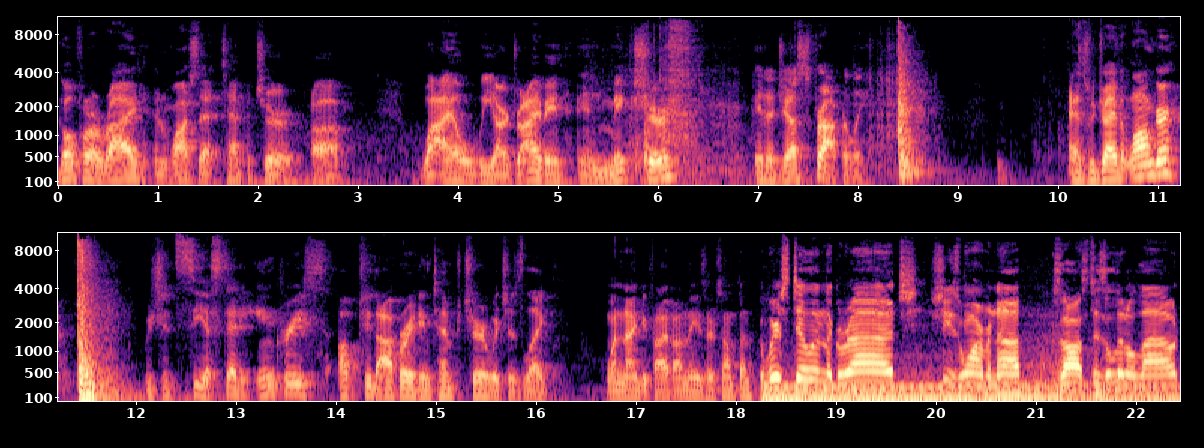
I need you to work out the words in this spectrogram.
go for a ride and watch that temperature uh, while we are driving and make sure it adjusts properly. As we drive it longer, we should see a steady increase up to the operating temperature, which is like 195 on these or something. We're still in the garage. She's warming up. Exhaust is a little loud.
